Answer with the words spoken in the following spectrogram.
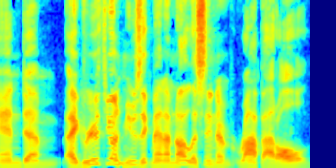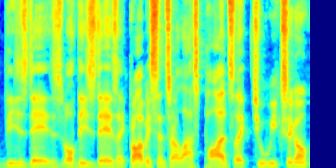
And um, I agree with you on music, man. I'm not listening to rap at all these days. Well, these days, like probably since our last pods, like two weeks ago.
